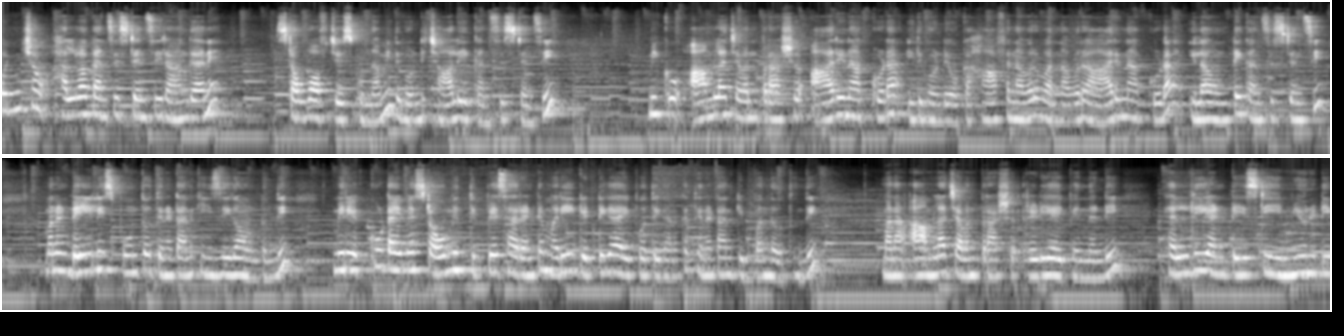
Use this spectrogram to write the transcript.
కొంచెం హల్వా కన్సిస్టెన్సీ రాగానే స్టవ్ ఆఫ్ చేసుకుందాం. ఇదిగోండి చాలు ఈ కన్సిస్టెన్సీ. మీకు ఆమ్లా చవన్ప్రాష్ ఆరినాకు కూడా ఇదిగోండి ఒక half an hour one hour ఆరినాకు కూడా ఇలా ఉంటే కన్సిస్టెన్సీ మనం డైలీ స్పూన్తో తినడానికి ఈజీగా ఉంటుంది. మీరు ఎక్కువ టైమే స్టవ్ మీద తిప్పేశారంటే మరీ గట్టిగా అయిపోతే కనుక తినడానికి ఇబ్బంది అవుతుంది. మన ఆమ్లా చవన్ప్రాష్ రెడీ అయిపోయిందండి. Healthy and tasty immunity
